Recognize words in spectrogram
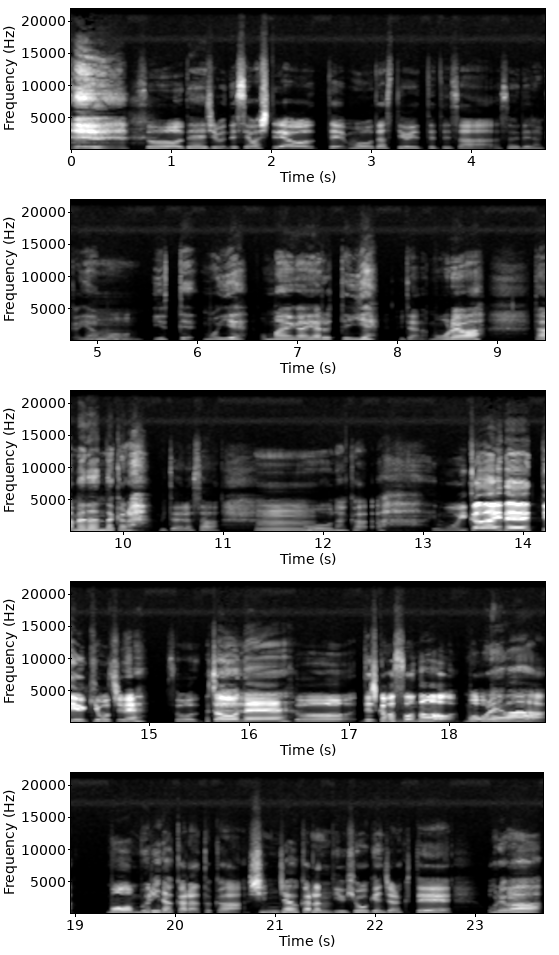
そうで自分で世話してよってもうダスティは言っててさそれでなんか「いやうん。もう言ってもう言えお前がやるって言え」みたいな「もう俺はダメなんだから」みたいなさ、うん。もうなんか「あーもう行かないで」っていう気持ちね。そう。そうね。そう。でしかもその、もう俺はもう無理だからとか死んじゃうからっていう表現じゃなくて、俺は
